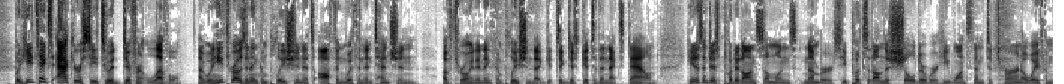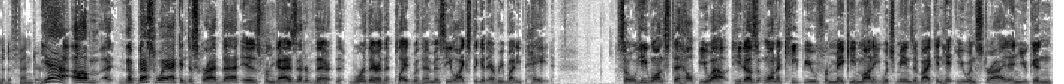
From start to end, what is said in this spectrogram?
but he takes accuracy to a different level. Uh, when he throws an incompletion, it's often with an intention of throwing an incompletion that get to just get to the next down. He doesn't just put it on someone's numbers. He puts it on the shoulder where he wants them to turn away from the defender. Yeah, um, uh, the best way I can describe that is from guys that are there that were there that played with him is he likes to get everybody paid. So he wants to help you out. He doesn't want to keep you from making money, which means if I can hit you in stride and you can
